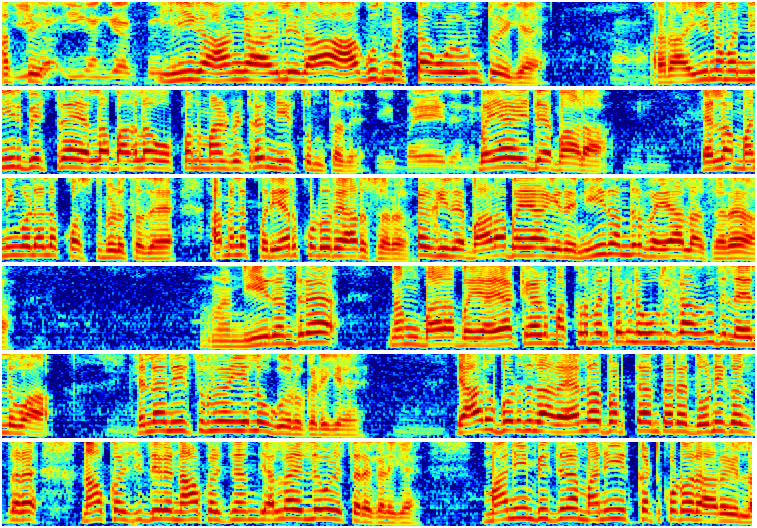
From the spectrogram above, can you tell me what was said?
ಮತ್ತೆ ಈಗ ಹಂಗೆ ಆಗಲಿಲ್ಲ ಆಗುದ ಮಟ್ಟ ಉಂಟು ಈಗ. ರ- ಈ ನಮ್ಮ ನೀರು ಬಿಟ್ಟರೆ ಎಲ್ಲ ಬಾಗಿಲ ಓಪನ್ ಮಾಡಿಬಿಟ್ರೆ ನೀರು ತುಂಬುತ್ತದೆ ಈಗ ಭಯ ಇದೆ ನಿಮ್ಗೆ? ಭಯ ಇದೆ ಭಾಳ ಎಲ್ಲ ಮನೆಗಳೆಲ್ಲ ಕೊಸ್ತು ಬೀಳ್ತದೆ. ಆಮೇಲೆ ಪರಿಹಾರ ಕೊಡೋರು ಯಾರು ಸರ್ ಆಗಿದೆ ಭಾಳ ಭಯ ಆಗಿದೆ. ನೀರಂದ್ರೆ ಭಯ ಅಲ್ಲ ಸರ್ ನೀರಂದ್ರೆ ನಮ್ಗೆ ಭಾಳ ಭಯ. ಯಾಕೆ ಹೇಳಿ ಮಕ್ಕಳು ಮರಿ ತಗೊಂಡು ಹೋಗ್ಲಿಕ್ಕೆ ಆಗೋದಿಲ್ಲ ಎಲ್ಲವಾ? ಎಲ್ಲ ನೀರು ತುಂಬ ಎಲ್ಲಿ ಹೋಗೋರು ಕಡೆಗೆ? ಯಾರು ಬರೋದಿಲ್ಲ ಎಲ್ಲರೂ ಬರ್ತಾ ಅಂತಾರೆ ದೋಣಿ ಕಳಿಸ್ತಾರೆ ನಾವು ಕಳಿಸಿದ್ದೀವಿ ನಾವು ಕಳಿಸಿದ್ದೀವಿ ಅಂತ ಎಲ್ಲ ಇಲ್ಲೇ ಉಳಿತಾರೆ ಕಡೆಗೆ. ಮನೆ ಬಿದ್ದರೆ ಮನೆ ಕಟ್ಕೊಡೋರು ಯಾರೂ ಇಲ್ಲ.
